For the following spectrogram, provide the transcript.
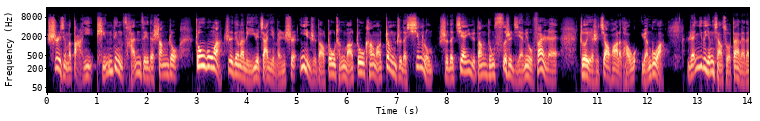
施行了大义，平定残贼的商纣；周公啊，制定了礼乐，加以文饰，一直到周成王、周康王政治的兴隆，使得监狱当中四十几年没有犯人，这也是教化了陶缘故啊。仁义的影响所带来的，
